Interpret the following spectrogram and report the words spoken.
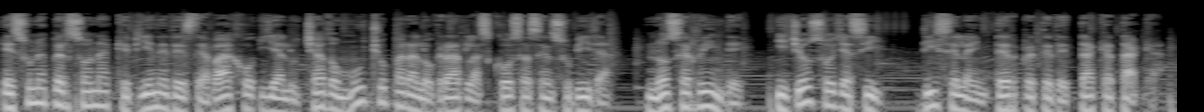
es una persona que viene desde abajo y ha luchado mucho para lograr las cosas en su vida, no se rinde, y yo soy así, dice la intérprete de Taka Taka.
